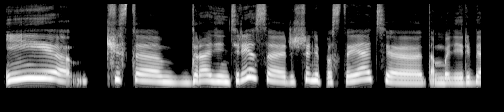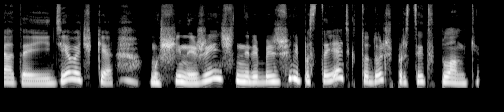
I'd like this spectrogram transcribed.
и чисто ради интереса решили постоять. Э, там были ребята и девочки, мужчины и женщины, решили постоять, кто дольше простоит в планке.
